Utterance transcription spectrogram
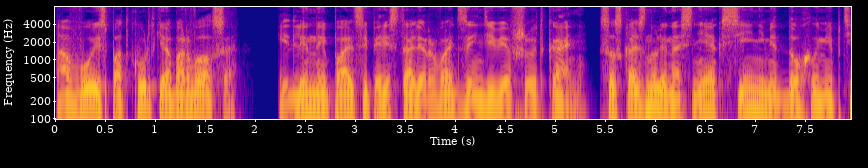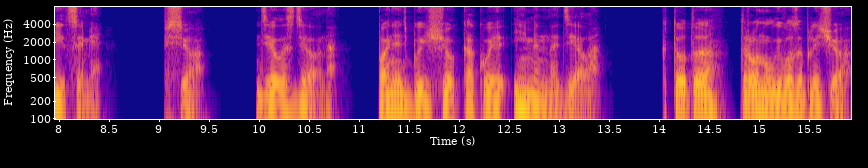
А вой из-под куртки оборвался, и длинные пальцы перестали рвать заиндевевшую ткань, соскользнули на снег синими дохлыми птицами. Все. Дело сделано. Понять бы еще, какое именно дело. Кто-то тронул его за плечо,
